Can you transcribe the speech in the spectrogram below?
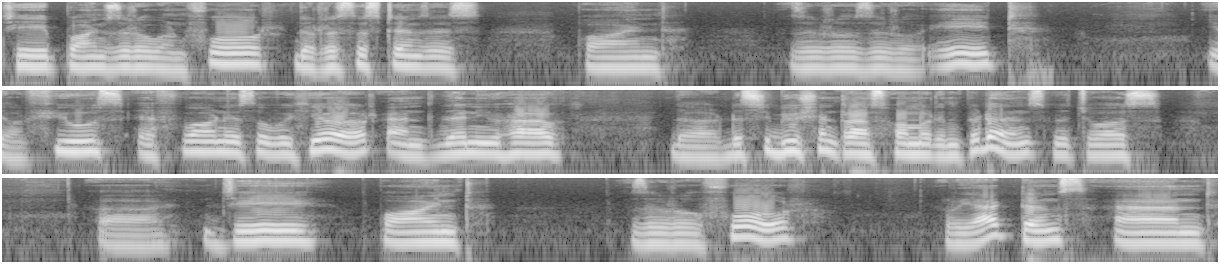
J 0.014, the resistance is 0.008, your fuse F 1 is over here and then you have the distribution transformer impedance which was uh, J 0.04 reactance and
